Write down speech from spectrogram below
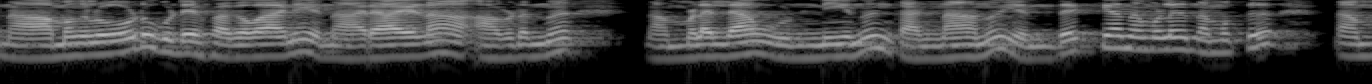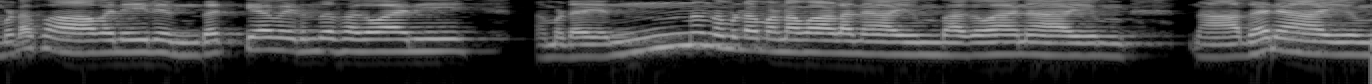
നാമങ്ങളോടുകൂടിയ ഭഗവാനെ നാരായണ അവിടുന്ന് നമ്മളെല്ലാം ഉണ്ണീന്നും കണ്ണാന്നും എന്തൊക്കെയാണ് നമ്മൾ നമുക്ക് നമ്മുടെ ഭാവനയിൽ എന്തൊക്കെയാണ് വരുന്നത് ഭഗവാനെ? നമ്മുടെ എന്നും നമ്മുടെ മണവാളനായും ഭഗവാനായും നാഥനായും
